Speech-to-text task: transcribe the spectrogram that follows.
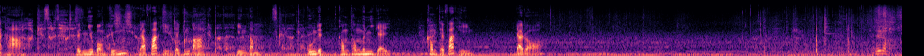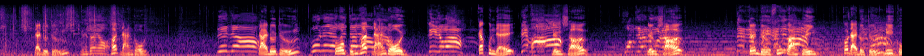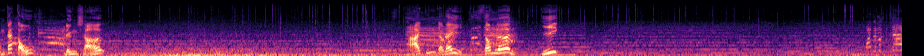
hạ Hình như bọn chúng đã phát hiện ra chúng ta. Yên tâm. Quân địch không thông minh như vậy. Không thể phát hiện. Đã rõ. Đại đội trưởng, Hết đạn rồi. Đại đội trưởng, Tôi cũng hết đạn rồi. Các huynh đệ, Đừng sợ. Đừng sợ. Trên đường xuống Hoàng Tuyền, Có đại đội trưởng đi cùng các cậu. Đừng sợ. Thả chúng vào đây. Xông lên. Giết.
